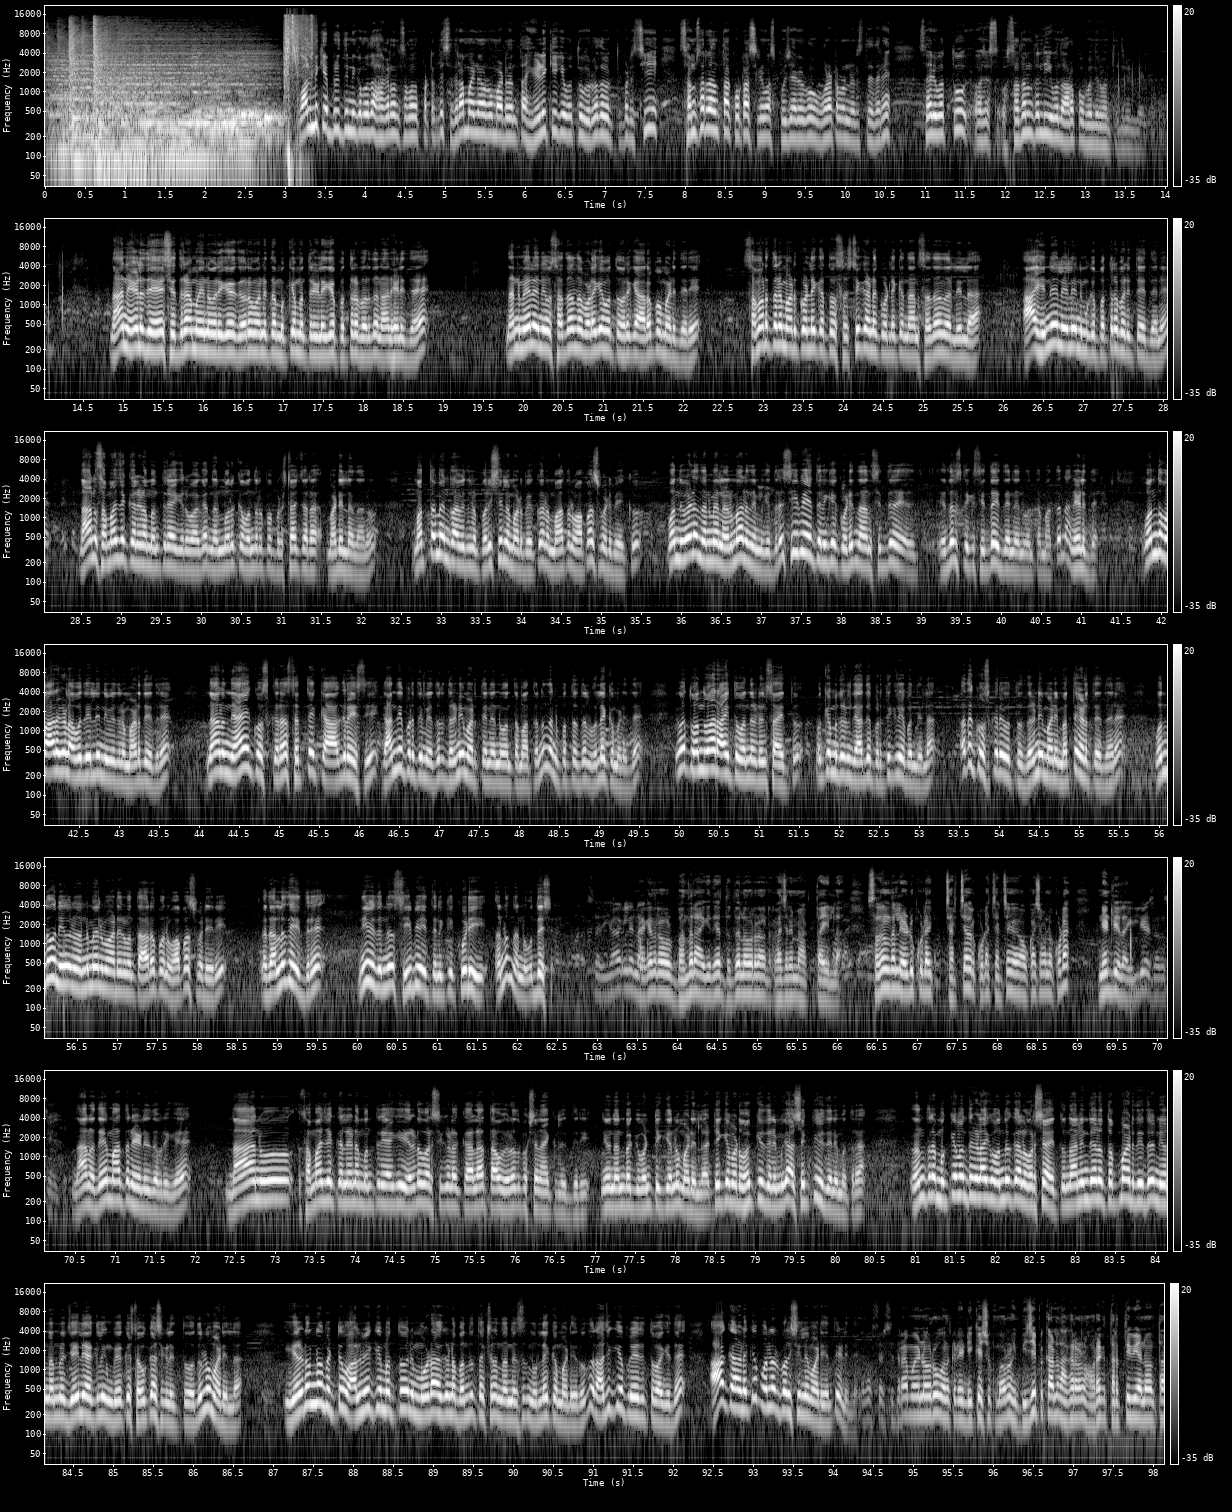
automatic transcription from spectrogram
ವಾಲ್ಮೀಕಿ ಅಭಿವೃದ್ಧಿ ನಿಗಮದ ಹಗರಣ ಸಂಬಂಧಪಟ್ಟಂತೆ ಸಿದ್ದರಾಮಯ್ಯ ಅವರು ಮಾಡಿದಂಥ ಹೇಳಿಕೆಗೆ ಇವತ್ತು ವಿರೋಧ ವ್ಯಕ್ತಪಡಿಸಿ ಸಂಸದರಂತ ಕೋಟಾ ಶ್ರೀನಿವಾಸ ಪೂಜಾರಿ ಅವರು ಹೋರಾಟವನ್ನು ನಡೆಸ್ತಾ ಇದ್ದಾರೆ. ಸರ್, ಇವತ್ತು ಸದನದಲ್ಲಿ ಈ ಒಂದು ಆರೋಪ ಬಂದಿರುವಂಥದ್ದು ನಿಮ್ಮ ಮೇಲೆ ನಾನು ಹೇಳಿದೆ, ಸಿದ್ದರಾಮಯ್ಯನವರಿಗೆ ಗೌರವಾನ್ವಿತ ಮುಖ್ಯಮಂತ್ರಿಗಳಿಗೆ ಪತ್ರ ಬರೆದು ನಾನು ಹೇಳಿದ್ದೆ. ನನ್ನ ಮೇಲೆ ನೀವು ಸದನದ ಒಳಗೆ ಮತ್ತು ಹೊರಗೆ ಆರೋಪ ಮಾಡಿದ್ದೀರಿ. ಸಮರ್ಥನೆ ಮಾಡಿಕೊಳ್ಳಿಕ್ಕೆ ಅಥವಾ ಸೃಷ್ಟೀಕರಣ ಕೊಡಲಿಕ್ಕೆ ನಾನು ಸದನದಲ್ಲಿಲ್ಲ. ಆ ಹಿನ್ನೆಲೆಯಲ್ಲಿ ನಿಮಗೆ ಪತ್ರ ಬರಿತಾ ಇದ್ದೇನೆ. ನಾನು ಸಮಾಜ ಕಲ್ಯಾಣ ಮಂತ್ರಿಯಾಗಿರುವಾಗ ನನ್ನ ಮೂಲಕ ಒಂದು ರೂಪಾಯಿ ಭ್ರಷ್ಟಾಚಾರ ಮಾಡಿಲ್ಲ ನಾನು. ಮತ್ತೊಮ್ಮೆ ನಾವು ಇದನ್ನು ಪರಿಶೀಲನೆ ಮಾಡಬೇಕು ನಮ್ಮ ಮಾತನ್ನು ವಾಪಸ್ ಪಡಿಬೇಕು. ಒಂದು ವೇಳೆ ನನ್ನ ಮೇಲೆ ಅನುಮಾನ ನಿಮಗಿದ್ದರೆ ಸಿ ಬಿ ಐ ತನಿಖೆ ಕೊಡಿ, ನಾನು ಸಿದ್ಧ, ಎದುರಿಸಲಿಕ್ಕೆ ಸಿದ್ಧ ಇದ್ದೇನೆ ಅನ್ನುವಂಥ ಮಾತನ್ನು ನಾನು ಹೇಳಿದ್ದೆ. ಒಂದು ವಾರಗಳ ಅವಧಿಯಲ್ಲಿ ನೀವು ಇದನ್ನು ಮಾಡದೇ ಇದ್ದರೆ ನಾನು ನ್ಯಾಯಕ್ಕೋಸ್ಕರ ಸತ್ಯಕ್ಕೆ ಆಗ್ರಹಿಸಿ ಗಾಂಧಿ ಪ್ರತಿಮೆ ಎದುರು ಧರಣಿ ಮಾಡ್ತೇನೆ ಅನ್ನುವಂಥ ಮಾತನ್ನು ನನ್ನ ಪತ್ರದಲ್ಲಿ ಉಲ್ಲೇಖ ಮಾಡಿದ್ದೆ. ಇವತ್ತು ಒಂದು ವಾರ ಆಯಿತು, ಒಂದೆರಡು ದಿವಸ ಆಯಿತು. ಮುಖ್ಯಮಂತ್ರಿಗಳಿಂದ ಯಾವುದೇ ಪ್ರತಿಕ್ರಿಯೆ ಬಂದಿಲ್ಲ. ಅದಕ್ಕೋಸ್ಕರ ಇವತ್ತು ಧರಣಿ ಮಾಡಿ ಮತ್ತೆ ಹೇಳ್ತಾ ಇದ್ದೇನೆ. ಒಂದು, ನೀವು ನನ್ನ ಮೇಲೆ ಮಾಡಿರುವಂಥ ಆರೋಪವನ್ನು ವಾಪಸ್ ಪಡೆಯಿರಿ. ಅದಲ್ಲದೇ ಇದ್ದರೆ ನೀವು ಇದನ್ನು ಸಿ ಬಿ ಐ ತನಿಖೆ ಕೊಡಿ ಅನ್ನೋದು ನನ್ನ ಉದ್ದೇಶ. ಸರ್ ಈಗಾಗಲೇ ನಾಗೇಂದ್ರ ಅವರು ಬಂಧನ ಆಗಿದೆ ದದ್ದಲ್ ಅವರ ರಾಜೀನಾಮೆ ಆಗ್ತಾ ಇಲ್ಲ. ಸದನದಲ್ಲಿ ಎರಡು ಕೂಡ ಚರ್ಚೆ ಆದರೂ ಕೂಡ ಚರ್ಚೆಗೆ ಅವಕಾಶವನ್ನು ಕೂಡ ನೀಡಲಿಲ್ಲ ಇಲ್ಲಿಯೇ ಸದಸ್ಯರಿಗೆ. ನಾನು ಅದೇ ಮಾತನ್ನು ಹೇಳಿದವರಿಗೆ ನಾನು ಸಮಾಜ ಕಲ್ಯಾಣ ಮಂತ್ರಿಯಾಗಿ ಎರಡು ವರ್ಷಗಳ ಕಾಲ ತಾವು ವಿರೋಧ ಪಕ್ಷ ನಾಯಕರಿದ್ದೀರಿ ನೀವು ನನ್ನ ಬಗ್ಗೆ ಒಂದು ಟೀಕೆಯನ್ನು ಮಾಡಿಲ್ಲ. ಟೀಕೆ ಮಾಡುವ ಹಕ್ಕಿದೆ ನಿಮಗೆ ಆ ಶಕ್ತಿ ಇದೆ ನಿಮ್ಮ ಹತ್ರ. ನಂತರ ಮುಖ್ಯಮಂತ್ರಿಗಳಾಗಿ ಒಂದು ಕಾಲ ವರ್ಷ ಆಯಿತು. ನಾನಿಂದೇನೋ ತಪ್ಪು ಮಾಡಿದ್ದಿದ್ರೆ ನೀವು ನನ್ನ ಜೈಲಿಗೆ ಹಾಕಲಿಕ್ಕೆ ಬೇಕಷ್ಟು ಅವಕಾಶಗಳಿತ್ತು ಅದನ್ನು ಮಾಡಿಲ್ಲ. ಎರಡನ್ನೂ ಬಿಟ್ಟು ವಾಲ್ಮೀಕಿ ಮತ್ತು ನಿಮ್ಮ ಮೂಡ ಹಗರಣ ಬಂದ ತಕ್ಷಣ ನನ್ನ ಹೆಸರನ್ನು ಉಲ್ಲೇಖ ಮಾಡಿರುವುದು ರಾಜಕೀಯ ಪ್ರೇರಿತವಾಗಿದೆ. ಆ ಕಾರಣಕ್ಕೆ ಪುನರ್ ಪರಿಶೀಲನೆ ಮಾಡಿ ಅಂತ ಹೇಳಿದೆ. ಸರ್ ಸಿದ್ದರಾಮಯ್ಯನವರು ಒಂದು ಕಡೆ ಡಿ ಕೆ ಶಿವಕುಮಾರ್ ಬಿಜೆಪಿ ಕಾಲದ ಹಗರಣ ಹೊರಗೆ ತರ್ತೀವಿ ಅನ್ನೋಂಥ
